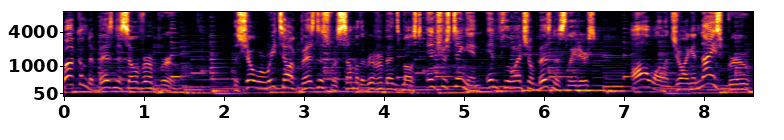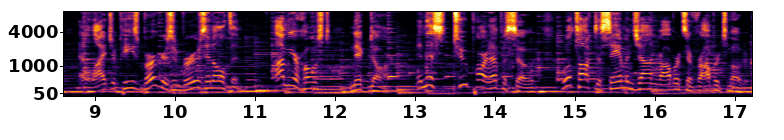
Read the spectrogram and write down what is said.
Welcome to Business Over a Brew, the show where we talk business with some of the Riverbend's most interesting and influential business leaders, all while enjoying a nice brew at Elijah P's Burgers and Brews in Alton. I'm your host, Nick Darr. In this two part episode, we'll talk to Sam and John Roberts of Roberts Motors.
